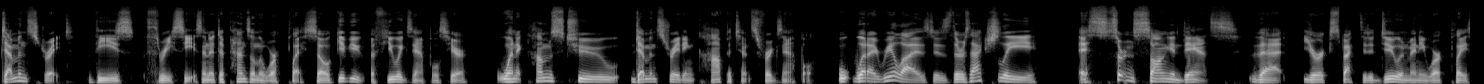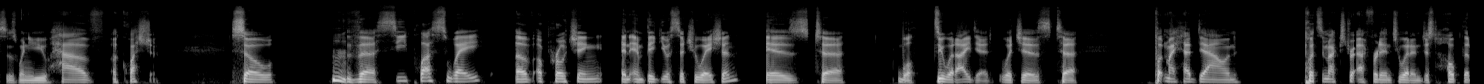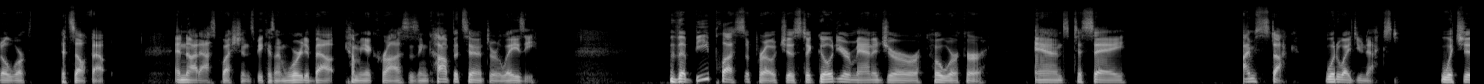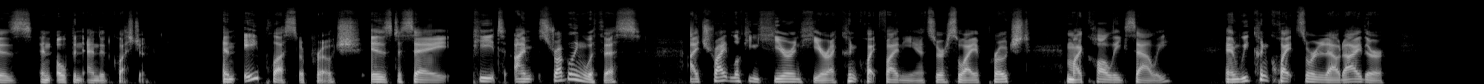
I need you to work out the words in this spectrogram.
demonstrate these three C's. And it depends on the workplace. So, I'll give you a few examples here. When it comes to demonstrating competence, for example, what I realized is there's actually a certain song and dance that you're expected to do in many workplaces when you have a question. So, hmm. the C plus way of approaching an ambiguous situation is to, well, do what I did, which is to put my head down, put some extra effort into it, and just hope that it'll work itself out and not ask questions because I'm worried about coming across as incompetent or lazy. The B plus approach is to go to your manager or a coworker and to say, I'm stuck. What do I do next? Which is an open ended question. An A plus approach is to say, Pete, I'm struggling with this. I tried looking here and here. I couldn't quite find the answer. So I approached my colleague, Sally, and we couldn't quite sort it out either.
